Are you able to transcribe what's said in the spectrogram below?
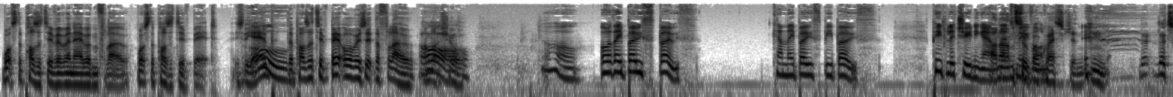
what's the positive of an ebb and flow? What's the positive bit? Is the Oh. ebb the positive bit, or is it the flow? I'm Oh. not sure. Oh, or are they both both? Can they both be both? People are tuning out. Let's Unanswerable question. Mm, Let- Let's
